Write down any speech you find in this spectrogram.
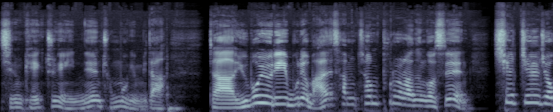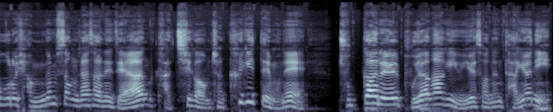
지금 계획 중에 있는 종목입니다. 자, 유보율이 무려 13,000%라는 것은 실질적으로 현금성 자산에 대한 가치가 엄청 크기 때문에 주가를 부양하기 위해서는 당연히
